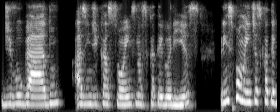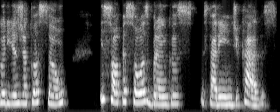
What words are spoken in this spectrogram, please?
divulgado as indicações nas categorias, principalmente as categorias de atuação, e só pessoas brancas estarem indicadas.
